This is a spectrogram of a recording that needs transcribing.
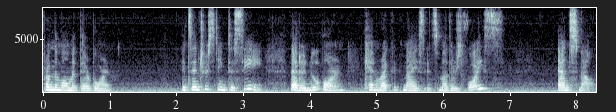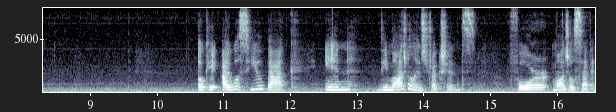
from the moment they're born. It's interesting to see that a newborn can recognize its mother's voice and smell. Okay, I will see you back in the module instructions for Module 7.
